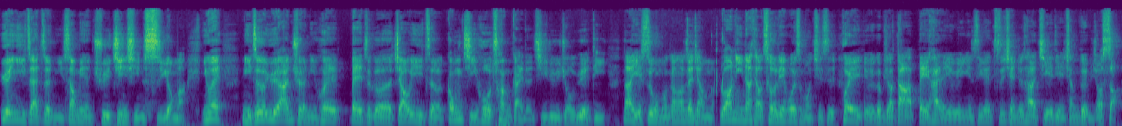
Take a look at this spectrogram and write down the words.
愿意在这里上面去进行使用嘛。因为你这个越安全，你会被这个交易者攻击或篡改的几率就越低。那也是我们刚刚在讲 Ronnie 那条侧链为什么其实会有一个比较大被害的一个原因，是因为之前就它的节点相对比较少，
